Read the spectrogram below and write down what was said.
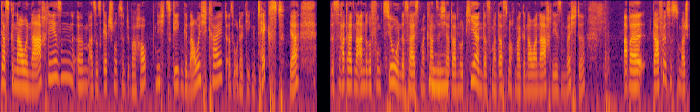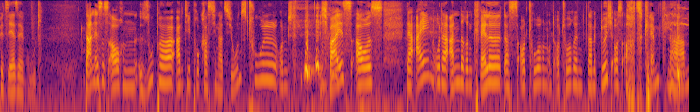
Das genaue Nachlesen, ähm, also Sketchnotes sind überhaupt nichts gegen Genauigkeit, also oder gegen Text, ja, das hat halt eine andere Funktion. Das heißt, man kann mhm. sich ja dann notieren, dass man das nochmal genauer nachlesen möchte. Aber dafür ist es zum Beispiel sehr, sehr gut. Dann ist es auch ein super Anti-Prokrastinationstool und ich weiß aus der ein oder anderen Quelle, dass Autoren und Autorinnen damit durchaus auch zu kämpfen haben.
